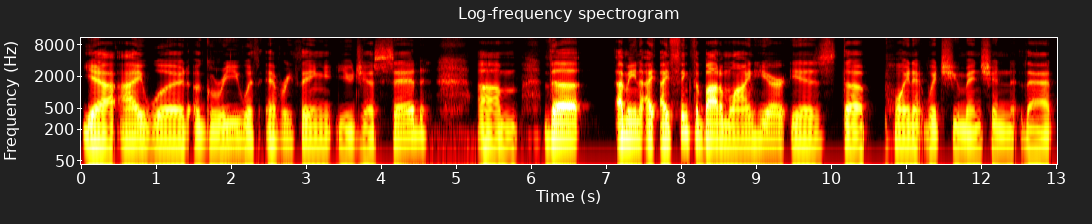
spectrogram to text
Yeah, I would agree with everything you just said. Um, the, I mean, I, I think the bottom line here is the point at which you mention that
